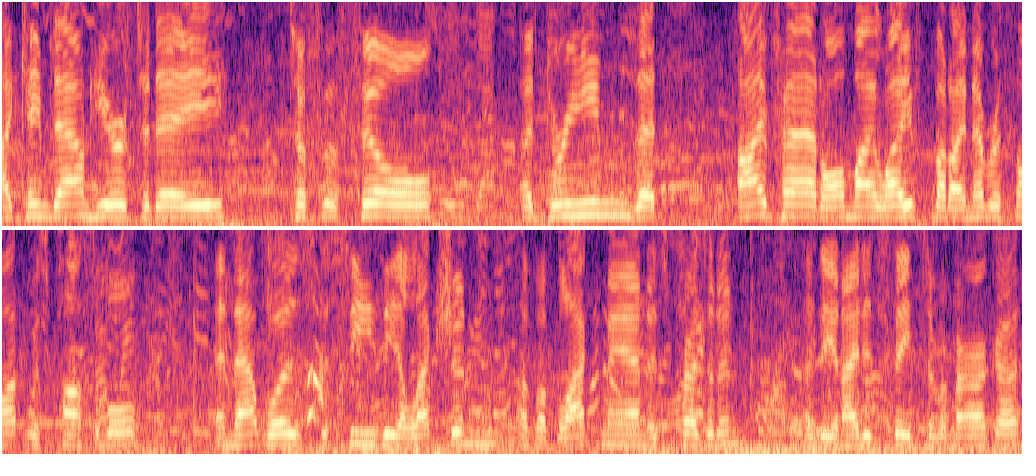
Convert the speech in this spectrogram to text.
I came down here today to fulfill a dream that I've had all my life, but I never thought was possible, and that was to see the election of a black man as president of the United States of America.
